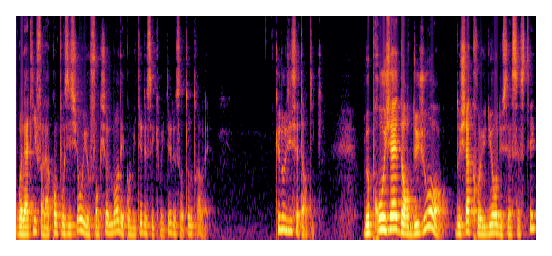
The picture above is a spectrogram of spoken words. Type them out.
relatif à la composition et au fonctionnement des comités de sécurité de santé au travail. Que nous dit cet article? Le projet d'ordre du jour de chaque réunion du CSST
